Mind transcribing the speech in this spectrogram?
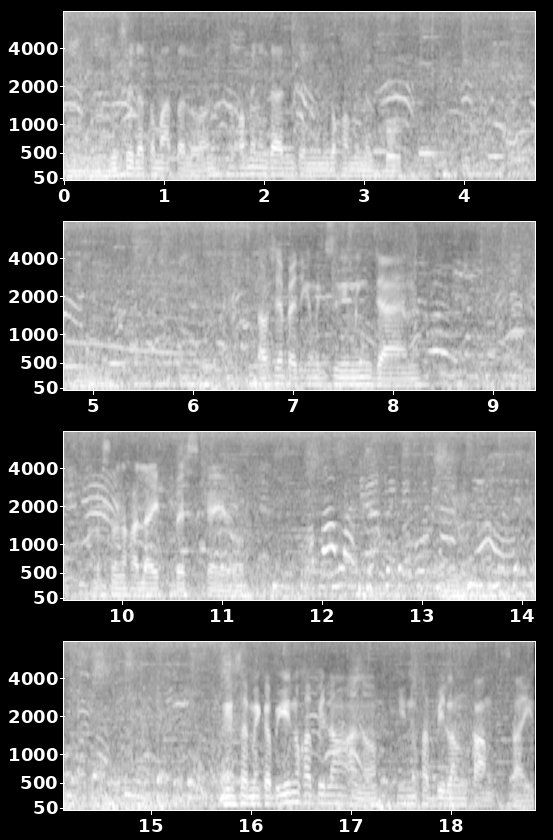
Yan, doon sila tumatalon. Doon kami nang galing kanina, doon kami nag-boat. Tapos yan, pwede ka mag-swimming dyan. Basta naka-life vest kayo. Ngayon sa may kabi, yun kabilang ano, yun yung kabilang campsite.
